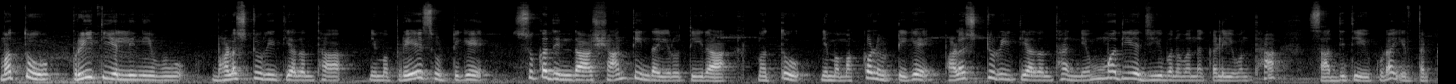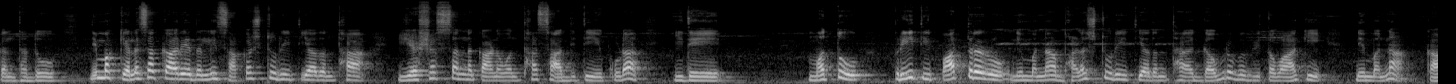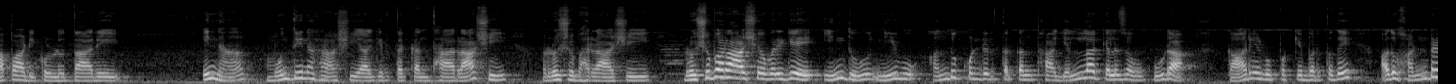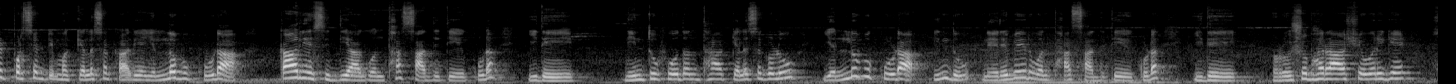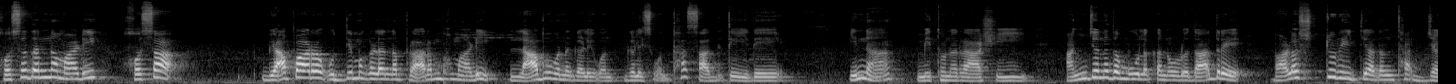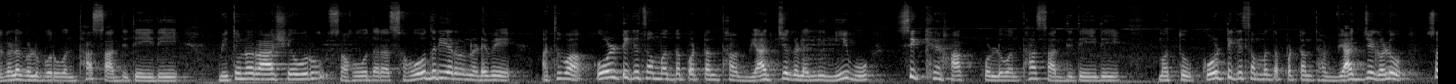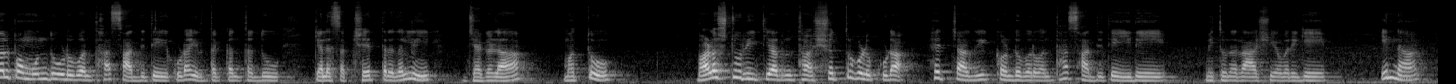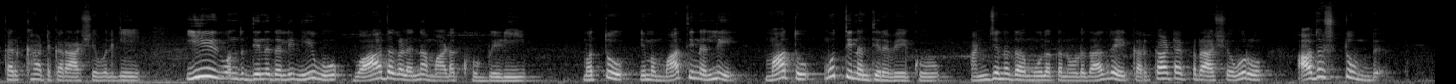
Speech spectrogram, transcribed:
ಮತ್ತು ಪ್ರೀತಿಯಲ್ಲಿ ನೀವು ಬಹಳಷ್ಟು ರೀತಿಯಾದಂಥ ನಿಮ್ಮ ಪ್ರೇಯಸೊಟ್ಟಿಗೆ ಸುಖದಿಂದ, ಶಾಂತಿಯಿಂದ ಇರುತ್ತೀರಾ? ಮತ್ತು ನಿಮ್ಮ ಮಕ್ಕಳೊಟ್ಟಿಗೆ ಬಹಳಷ್ಟು ರೀತಿಯಾದಂಥ ನೆಮ್ಮದಿಯ ಜೀವನವನ್ನು ಕಳೆಯುವಂಥ ಸಾಧ್ಯತೆಯು ಕೂಡ ಇರತಕ್ಕಂಥದ್ದು. ನಿಮ್ಮ ಕೆಲಸ ಕಾರ್ಯದಲ್ಲಿ ಸಾಕಷ್ಟು ರೀತಿಯಾದಂಥ ಯಶಸ್ಸನ್ನು ಕಾಣುವಂಥ ಸಾಧ್ಯತೆಯೂ ಕೂಡ ಇದೆ. ಮತ್ತು ಪ್ರೀತಿ ಪಾತ್ರರು ನಿಮ್ಮನ್ನು ಬಹಳಷ್ಟು ರೀತಿಯಾದಂಥ ಗೌರವಯುತವಾಗಿ ನಿಮ್ಮನ್ನು ಕಾಪಾಡಿಕೊಳ್ಳುತ್ತಾರೆ. ಇನ್ನು ಮುಂದಿನ ರಾಶಿಯಾಗಿರ್ತಕ್ಕಂಥ ರಾಶಿ ಋಷಭ ರಾಶಿ. ಋಷಭ ರಾಶಿಯವರಿಗೆ ಇಂದು ನೀವು ಅಂದುಕೊಂಡಿರ್ತಕ್ಕಂಥ ಎಲ್ಲ ಕೆಲಸವೂ ಕೂಡ ಕಾರ್ಯರೂಪಕ್ಕೆ ಬರ್ತದೆ. ಅದು ಹಂಡ್ರೆಡ್ ಪರ್ಸೆಂಟ್ ನಿಮ್ಮ ಕೆಲಸ ಕಾರ್ಯ ಎಲ್ಲವೂ ಕೂಡ ಕಾರ್ಯಸಿದ್ಧಿಯಾಗುವಂಥ ಸಾಧ್ಯತೆಯು ಕೂಡ ಇದೆ. ನಿಂತು ಹೋದಂತಹ ಕೆಲಸಗಳು ಎಲ್ಲವೂ ಕೂಡ ಇಂದು ನೆರವೇರುವಂತಹ ಸಾಧ್ಯತೆಯು ಕೂಡ ಇದೆ. ವೃಷಭ ರಾಶಿಯವರಿಗೆ ಹೊಸದನ್ನು ಮಾಡಿ, ಹೊಸ ವ್ಯಾಪಾರ ಉದ್ಯಮಗಳನ್ನು ಪ್ರಾರಂಭ ಮಾಡಿ ಲಾಭವನ್ನು ಗಳಿವ ಗಳಿಸುವಂತಹ ಸಾಧ್ಯತೆ ಇದೆ. ಇನ್ನು ಮಿಥುನ ರಾಶಿ, ಅಂಜನದ ಮೂಲಕ ನೋಡೋದಾದರೆ ಭಾಳಷ್ಟು ರೀತಿಯಾದಂಥ ಜಗಳಗಳು ಬರುವಂಥ ಸಾಧ್ಯತೆ ಇದೆ. ಮಿಥುನ ರಾಶಿಯವರು ಸಹೋದರ ಸಹೋದರಿಯರ ನಡುವೆ ಅಥವಾ ಕೋರ್ಟಿಗೆ ಸಂಬಂಧಪಟ್ಟಂತಹ ವ್ಯಾಜ್ಯಗಳಲ್ಲಿ ನೀವು ಸಿಕ್ಕಿ ಹಾಕಿಕೊಳ್ಳುವಂತಹ ಸಾಧ್ಯತೆ ಇದೆ. ಮತ್ತು ಕೋರ್ಟಿಗೆ ಸಂಬಂಧಪಟ್ಟಂತಹ ವ್ಯಾಜ್ಯಗಳು ಸ್ವಲ್ಪ ಮುಂದೂಡುವಂತಹ ಸಾಧ್ಯತೆ ಕೂಡ ಇರತಕ್ಕಂಥದ್ದು. ಕೆಲಸ ಕ್ಷೇತ್ರದಲ್ಲಿ ಜಗಳ ಮತ್ತು ಭಾಳಷ್ಟು ರೀತಿಯಾದಂತಹ ಶತ್ರುಗಳು ಕೂಡ ಹೆಚ್ಚಾಗಿ ಕಂಡುಬರುವಂತಹ ಸಾಧ್ಯತೆ ಇದೆ. ಮಿಥುನ ರಾಶಿಯವರಿಗೆ, ಇನ್ನು ಕರ್ಕಾಟಕ ರಾಶಿಯವರಿಗೆ ಈ ಒಂದು ದಿನದಲ್ಲಿ ನೀವು ವಾದಗಳನ್ನು ಮಾಡೋಕ್ಕೆ ಹೋಗಬೇಡಿ. ಮತ್ತು ನಿಮ್ಮ ಮಾತಿನಲ್ಲಿ ಮಾತು ಮುತ್ತಿನಂತಿರಬೇಕು. ಅಂಜನದ ಮೂಲಕ ನೋಡೋದಾದರೆ ಕರ್ಕಾಟಕ ರಾಶಿಯವರು ಆದಷ್ಟು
